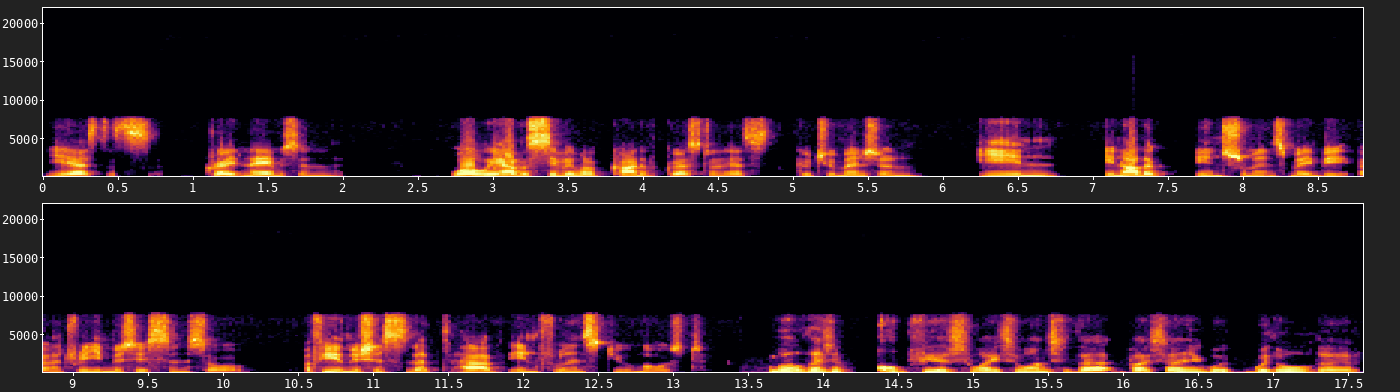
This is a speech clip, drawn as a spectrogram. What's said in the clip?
yes, that's great names, and well, we have a similar kind of question. Yes, could you mention in in other instruments maybe uh, three musicians or a few musicians that have influenced you most? Well, there's an obvious way to answer that by saying with, with all the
